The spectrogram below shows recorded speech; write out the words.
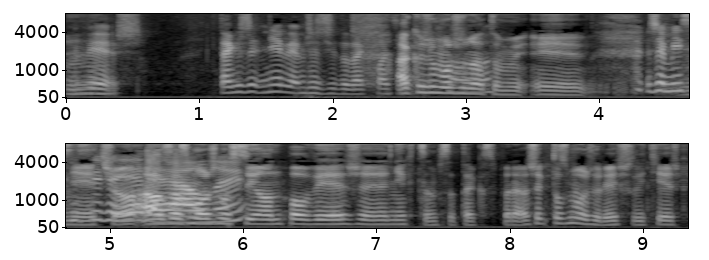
Mhm. Vieš. Takže neviem, že či to tak platí. Akože možno na tom je Že myslíš si, že niečo, je ale zase možno si on povie, že nechcem sa tak správať. Však to sme už riešili tiež,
